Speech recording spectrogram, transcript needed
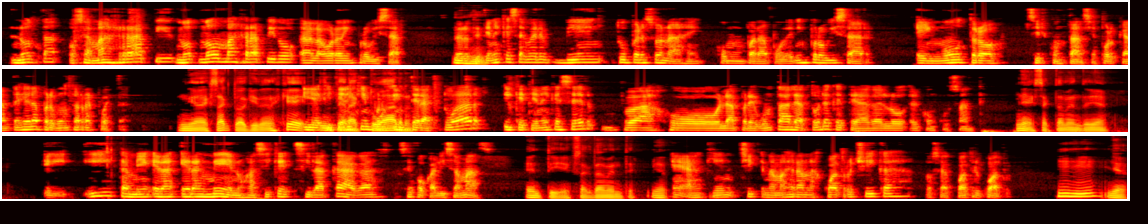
no tan, o sea, más rápido, no, no más rápido a la hora de improvisar, pero te tienes que saber bien tu personaje como para poder improvisar en otras circunstancias, porque antes era pregunta-respuesta. Ya, exacto. Aquí tienes que Y aquí tienes que interactuar. interactuar y que tiene que ser bajo la pregunta aleatoria que te haga el concursante. Ya, exactamente, ya. Y, y también eran, eran menos, así que si la cagas, se focaliza más. En ti, exactamente. Eh, Aquí en chi- nada más eran las cuatro chicas, o sea, cuatro y cuatro.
